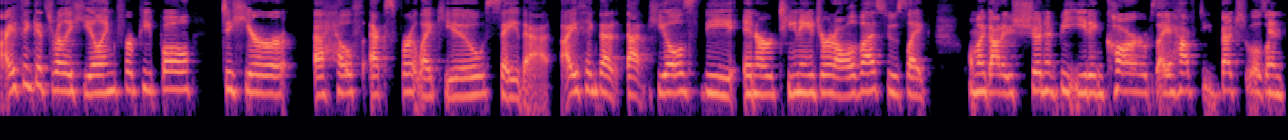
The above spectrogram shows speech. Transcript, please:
I think it's really healing for people to hear a health expert like you say that. I think that that heals the inner teenager in all of us who's like, oh my God, I shouldn't be eating carbs. I have to eat vegetables. And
